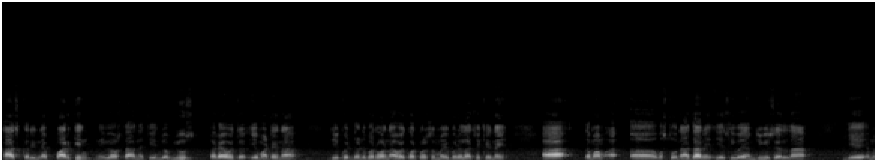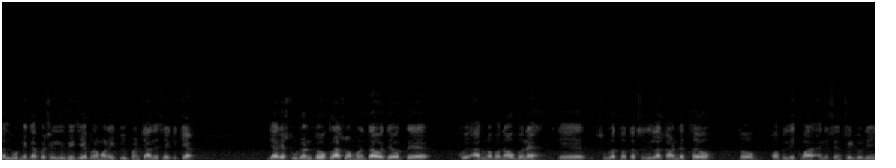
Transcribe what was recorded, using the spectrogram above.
ખાસ કરીને પાર્કિંગની વ્યવસ્થા અને ચેન્જ ઓફ યુઝ કર્યા હોય તો એ માટેના જે કોઈ દંડ ભરવાના હોય કોર્પોરેશનમાં એ ભરેલા છે કે નહીં. આ તમામ વસ્તુઓના આધારે એ સિવાય એમજીવીસીએલના જે એમને લોડની કેપેસિટી લીધી છે એ પ્રમાણે ઇક્વિપમેન્ટ ચાલે છે કે કેમ. જ્યારે સ્ટુડન્ટો ક્લાસમાં ભણતા હોય તે વખતે કોઈ આગનો બનાવ બને કે સુરતનો તક્ષશિલા કાંડ થયો, તો પબ્લિકમાં એની સેન્સિટિવિટી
